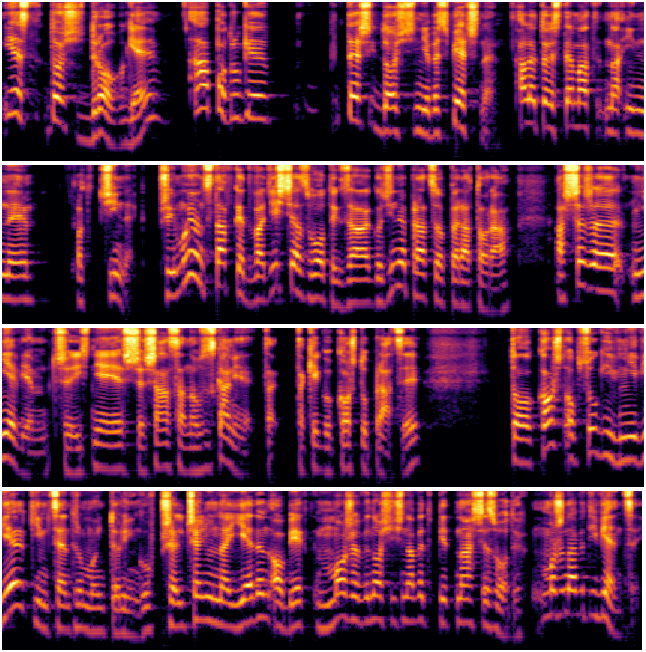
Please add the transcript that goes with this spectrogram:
jest dość drogie, a po drugie też dość niebezpieczne. Ale to jest temat na inny odcinek. Przyjmując stawkę 20 zł za godzinę pracy operatora, a szczerze nie wiem, czy istnieje jeszcze szansa na uzyskanie ta takiego kosztu pracy, to koszt obsługi w niewielkim centrum monitoringu w przeliczeniu na jeden obiekt może wynosić nawet 15 zł, może nawet i więcej.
